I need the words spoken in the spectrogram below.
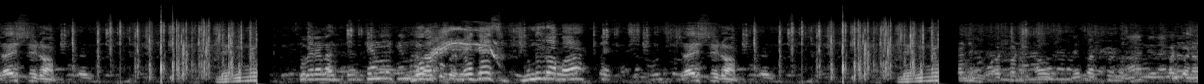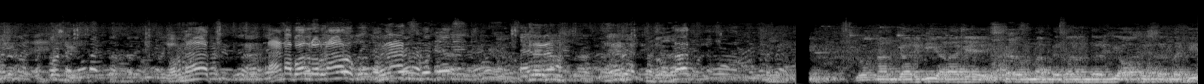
జై శ్రీరామ్ లోకేష్ ముందుకు రాపా. జై శ్రీరామ్. లోకనాథ్ ఆయన బాల్ లోకనాథ్. లోకనాథ్. లోక్నాథ్ గారికి అలాగే ఇక్కడ ఉన్న పెద్దలందరికీ ఆఫీసర్లకి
